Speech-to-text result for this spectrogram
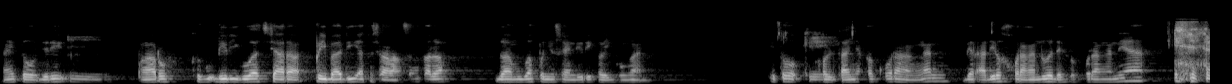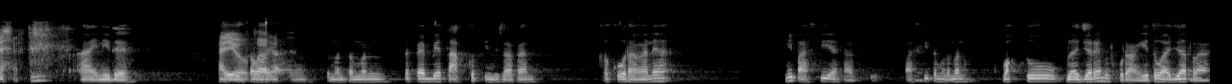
Nah itu jadi Hmm. pengaruh ke diri gue secara pribadi atau secara langsung itu adalah dalam gue penyesuaian diri ke lingkungan. Itu Oke. kalau ditanya kekurangan, biar adil kekurangan dulu deh. Kekurangannya, ah ini deh. Ayo, Mungkin kalau Pak. yang teman-teman PPB takut nih misalkan, kekurangannya, ini pasti ya tapi pasti teman-teman waktu belajarnya berkurang itu wajar lah.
